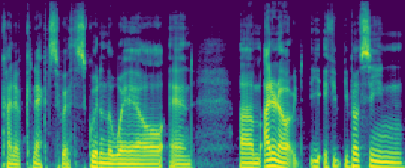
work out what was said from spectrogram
kind of connects with Squid and the Whale, and um, I don't know if you, you both seen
